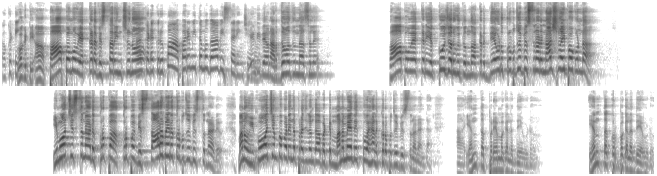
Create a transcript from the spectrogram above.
ఒకటి. ఒకటి. ఆ, పాపము ఎక్కడ విస్తరించునో అక్కడ కృప అపరిమితముగా విస్తరించెను. ఏంటి దేవుని అర్థమవుతుంది అసలే? పాపం ఎక్కడ ఎక్కువ జరుగుతుందో అక్కడ దేవుడు కృప చూపిస్తున్నాడు నాశనం అయిపోకుండా. విమోచిస్తున్నాడు కృప కృప విస్తారమైన కృప చూపిస్తున్నాడు. మనం విమోచింపబడిన ప్రజలం కాబట్టి మన మీద ఎక్కువ ఆయన కృప చూపిస్తున్నాడంట. ఎంత ప్రేమగల దేవుడు. ఎంత కృపగల దేవుడు.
